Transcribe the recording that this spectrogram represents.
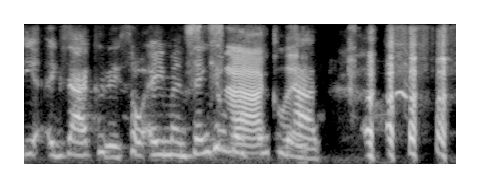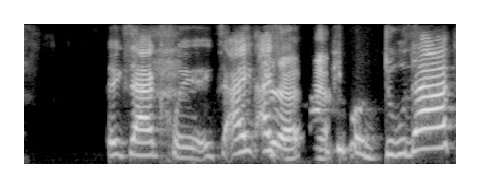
Yeah, exactly. So, amen. Thank exactly. you for that. exactly. I, I yeah, yeah. people do that.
